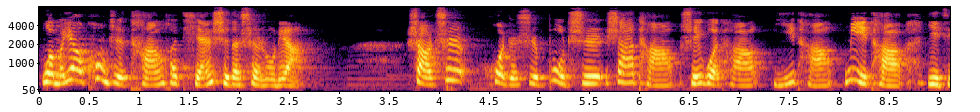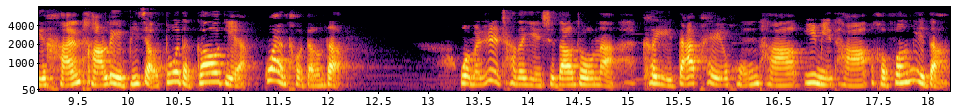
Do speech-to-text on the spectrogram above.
我们要控制糖和甜食的摄入量，少吃或者是不吃砂糖、水果糖、饴糖、蜜糖以及含糖类比较多的糕点、罐头等等。我们日常的饮食当中呢，可以搭配红糖、玉米糖和蜂蜜等。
